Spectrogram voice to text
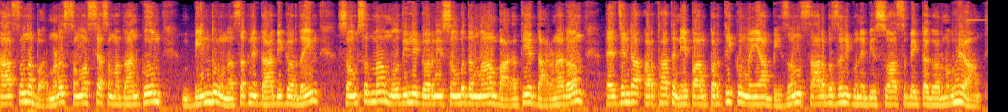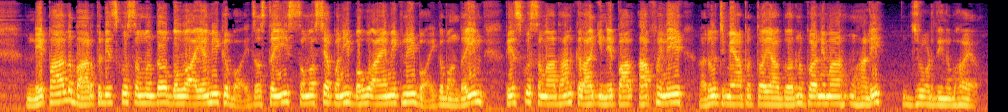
आसन भ्रमण समस्या समाधानको बिन्दु हुन सक्ने दावी गर्दै संसदमा मोदीले गर्ने सम्बोधनमा भारतीय धारणा र एजेण्डा अर्थात नेपालप्रतिको नयाँ भिजन सार्वजनिक हुने विश्वास व्यक्त गर्नुभयो। नेपाल भारत बीचको सम्बन्ध बहुआयामिक भए जस्तै समस्या पनि बहुआयामिक नै भएको भन्दै त्यसको समाधानका लागि नेपाल आफैले रोडम्याप तयार गर्नुपर्नेमा उहाँले जोड़ दिनुभयो।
